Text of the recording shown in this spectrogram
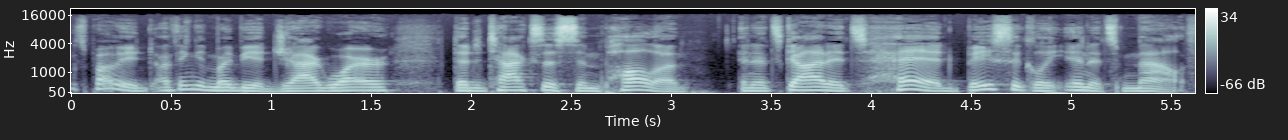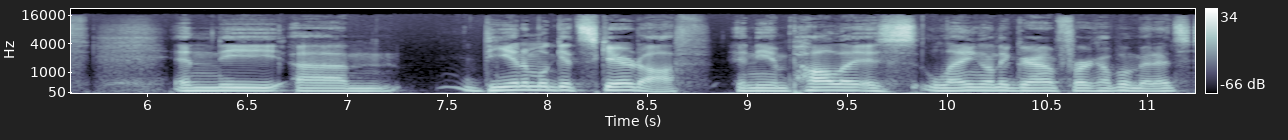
It's probably I think it might be a jaguar that attacks this impala, and it's got its head basically in its mouth, and the um, the animal gets scared off, and the impala is laying on the ground for a couple of minutes,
